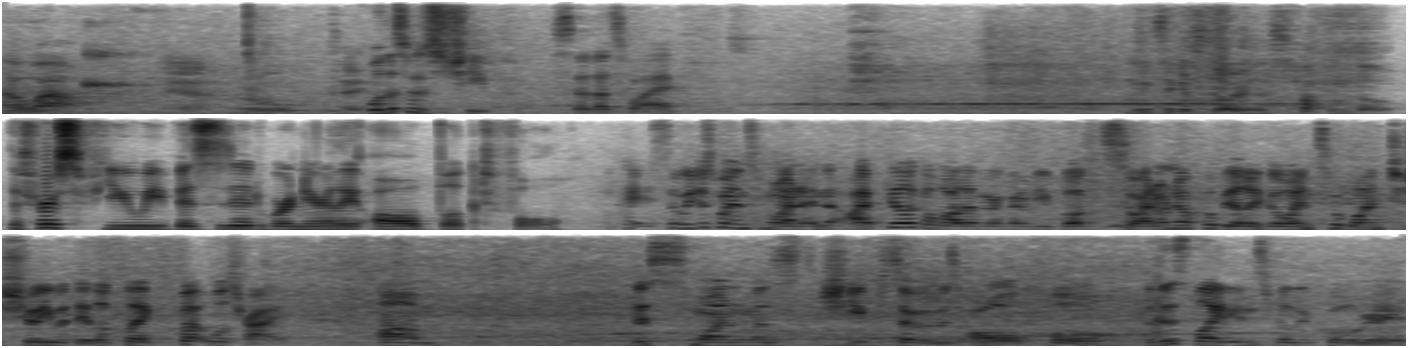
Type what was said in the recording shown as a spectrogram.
Oh wow. Yeah, they're all taken. Well this one's cheap, so that's why. Let me take a story. This fucking dog. The first few we visited were nearly all booked full. Okay, so we just went into one, and I feel like a lot of them are going to be booked, so I don't know if we'll be able to go into one to show you what they look like, but we'll try. Um, this one was cheap, so it was all full, but this lighting's really cool, right?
